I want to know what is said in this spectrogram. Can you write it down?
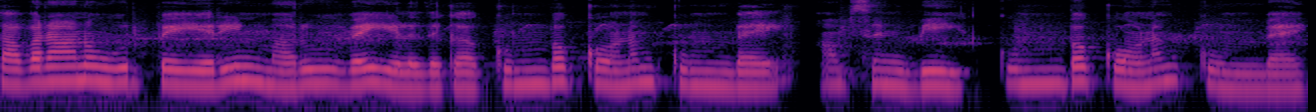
தவறான ஊர் பெயரின் மருவை எழுதுக. கும்பகோணம் கும்பை. Option B Kumbakonam Kumbai.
